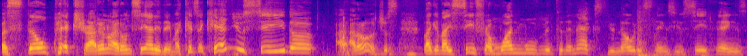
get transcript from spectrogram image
A still picture, I don't know, I don't see anything. My kids say, Can't you see the. I, I don't know, it's just like if I see from one movement to the next, you notice things, you see things,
